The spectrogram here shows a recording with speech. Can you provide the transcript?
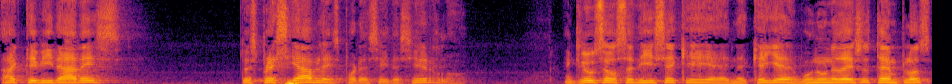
actividades despreciables, por así decirlo. Incluso se dice que en, aquella, en uno de esos templos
